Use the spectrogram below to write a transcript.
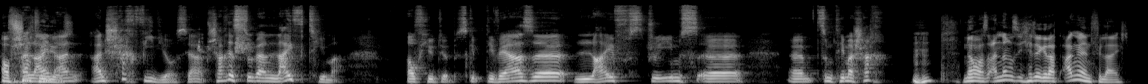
Auf Schachvideos. Allein an, an Schachvideos, ja. Schach ist sogar ein Live-Thema auf YouTube. Es gibt diverse Livestreams äh, äh, zum Thema Schach. Mhm. Noch was anderes? Ich hätte gedacht, Angeln vielleicht.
